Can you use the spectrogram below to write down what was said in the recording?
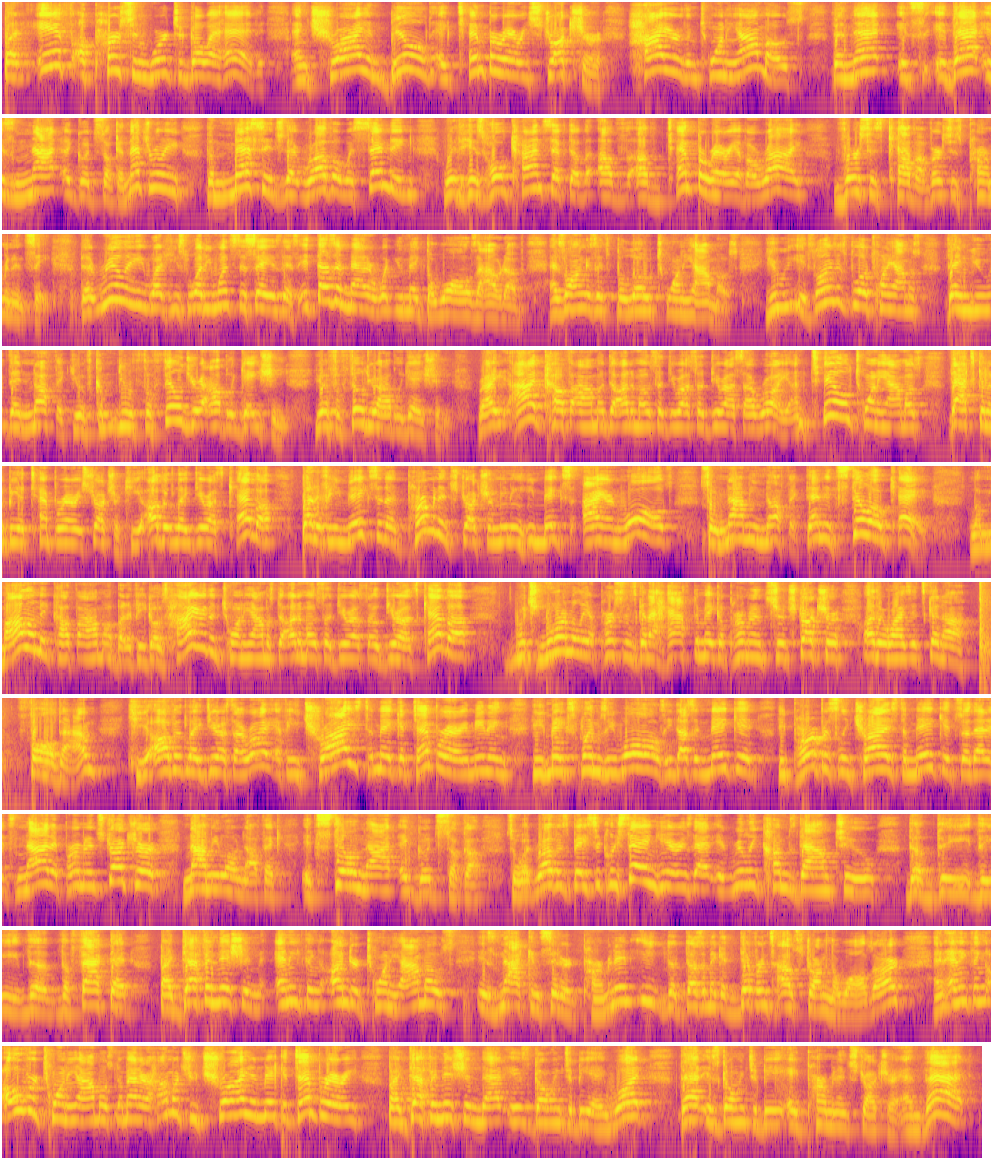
but if a person were to go ahead and try and build a temporary structure higher than 20 amos, then that is that is not a good sukkah. And that's really the message that Rava was sending with his whole concept of, of, of temporary, of arai versus keva, versus permanency. That really what he's what he wants to say is this: it doesn't matter what you make the walls out of, as long as it's below 20 amos. You as long as it's below 20 amos, then you then nothing. You have you have fulfilled your obligation. You have fulfilled your obligation, right? Ad kaf ama da adamosa diraso diras aroy. Until 20 amos, that's going to be a temporary structure. Ki avid diras keva. But if he makes it a permanent structure, meaning he makes iron walls, so nami nafik, then it's still okay. But if he goes higher than 20 amos to adamos diras diras keva, which normally a person is going to have to make a permanent structure, otherwise it's going to fall down. Ki avid le diras If he tries to make it temporary, meaning he makes flimsy walls, he doesn't make it. He purposely tries to make it so that it's not a permanent structure. Nami lo nafik. It's still not a good sukkah. So what Rav is basically saying here is that it really comes down to the the the the, the fact that by definition, anything under 20 amos is not considered permanent. It doesn't make a difference how strong the walls are. And anything over 20 amos, no matter how much you try and make it temporary, by definition, that is going to be a what? That is going to be a permanent structure. And that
